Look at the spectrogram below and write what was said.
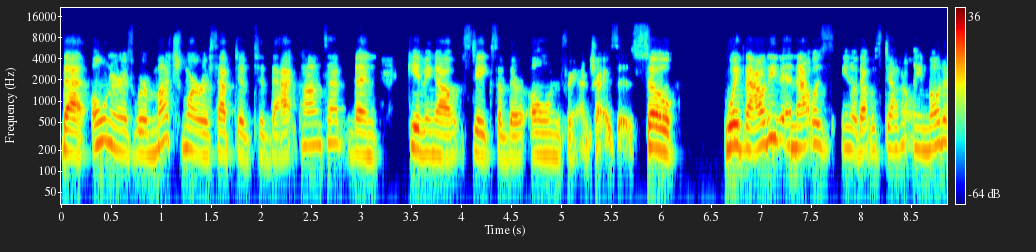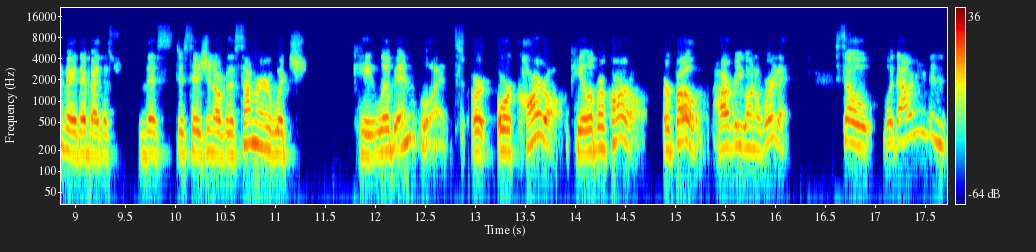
that owners were much more receptive to that concept than giving out stakes of their own franchises. So without even and that was you know that was definitely motivated by this this decision over the summer which Caleb influenced or or Carl, Caleb or Carl, or both, however you want to word it. So without even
